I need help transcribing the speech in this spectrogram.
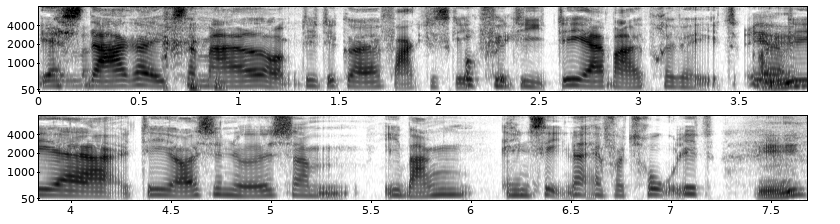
jeg eller? snakker ikke så meget om det. Det gør jeg faktisk ikke, Okay. fordi det er meget privat. Ja. Og det er, det er også noget, som i mange henseender er fortroligt. Mm.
